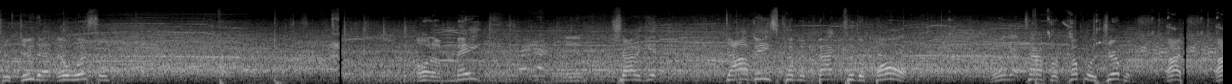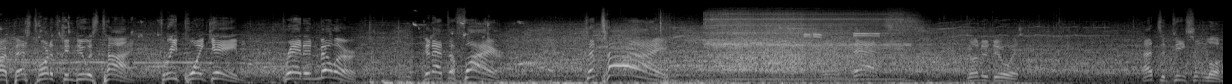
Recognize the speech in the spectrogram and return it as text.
To do that, no whistle. On a make and try to get Davies coming back to the ball. We only got time for a couple of dribbles. All right, all right, best Hornets can do is tie. Three-point game. Brandon Miller gonna have to fire to tie. And that's gonna do it. That's a decent look.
